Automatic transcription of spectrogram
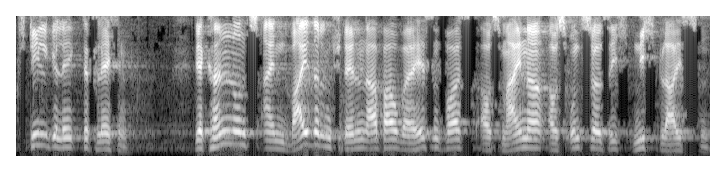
stillgelegte Flächen. Wir können uns einen weiteren Stellenabbau bei Hessenforst aus meiner, aus unserer Sicht nicht leisten.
